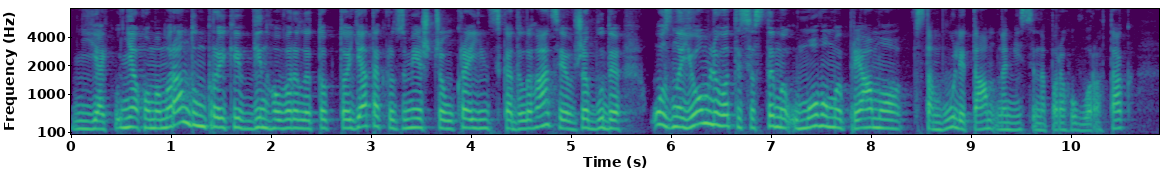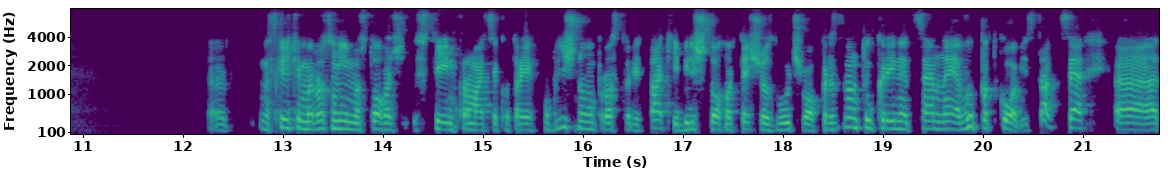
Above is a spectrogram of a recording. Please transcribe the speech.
ніяк, ніякого меморандуму, про який він говорили. Тобто, я так розумію, що українська делегація вже буде ознайомлюватися з тими умовами прямо в Стамбулі, там на місці на переговорах. Так Наскільки ми розуміємо з того з тієї інформації, яка є в публічному просторі, так і більш того, те, що озвучував президент України, це не випадковість. Так, це е,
